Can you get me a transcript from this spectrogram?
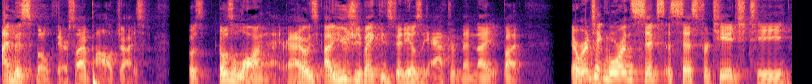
I misspoke there, so I apologize. It was it was a long night. Right? I was I usually make these videos like after midnight, but yeah, we're gonna take more than six assists for THT,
